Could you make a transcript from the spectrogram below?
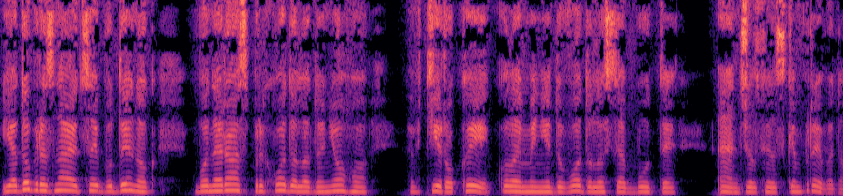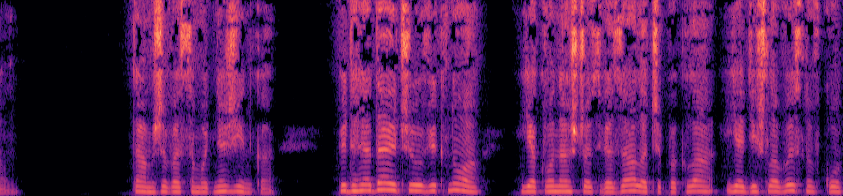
Я добре знаю цей будинок, бо не раз приходила до нього в ті роки, коли мені доводилося бути енджелфілським привидом. Там живе самотня жінка. Підглядаючи у вікно, як вона щось в'язала чи пекла, я дійшла висновку,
